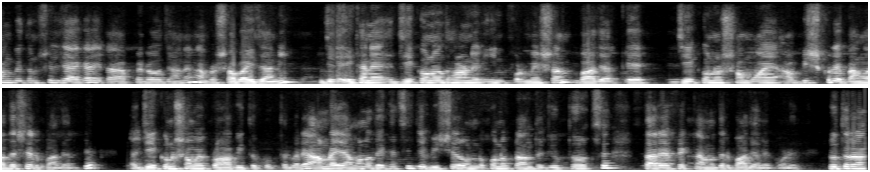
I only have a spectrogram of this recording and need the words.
সংবেদনশীল জায়গা, এটা আপনারাও জানেন, আমরা সবাই জানি যে এখানে যে কোনো ধরনের ইনফরমেশন বাজারকে যে কোনো সময় বিশেষ করে বাংলাদেশের বাজারকে যে কোনো সময় প্রভাবিত করতে পারে। আমরা এমনও দেখেছি যে বিশ্বের অন্য কোনো প্রান্তে যুদ্ধ হচ্ছে, তার এফেক্ট আমাদের বাজারে পড়ে। সুতরাং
